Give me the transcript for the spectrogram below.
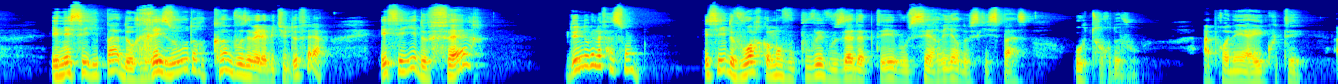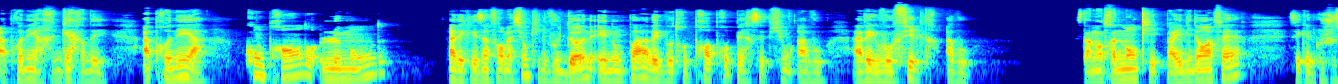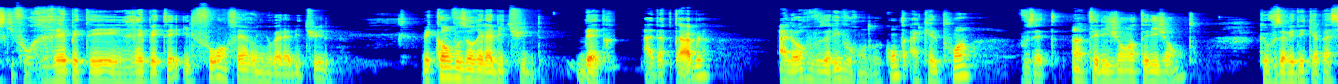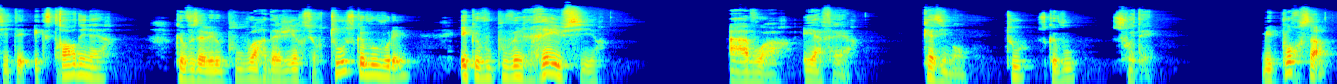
et n'essayez pas de résoudre comme vous avez l'habitude de faire. Essayez de faire d'une nouvelle façon. Essayez de voir comment vous pouvez vous adapter, vous servir de ce qui se passe autour de vous. Apprenez à écouter, apprenez à regarder, apprenez à comprendre le monde avec les informations qu'il vous donne et non pas avec votre propre perception à vous, avec vos filtres à vous. C'est un entraînement qui n'est pas évident à faire, c'est quelque chose qu'il faut répéter et répéter, il faut en faire une nouvelle habitude. Mais quand vous aurez l'habitude d'être adaptable, alors vous allez vous rendre compte à quel point vous êtes intelligent, intelligente, que vous avez des capacités extraordinaires, que vous avez le pouvoir d'agir sur tout ce que vous voulez, et que vous pouvez réussir à avoir et à faire quasiment tout ce que vous souhaitez. Mais pour ça,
